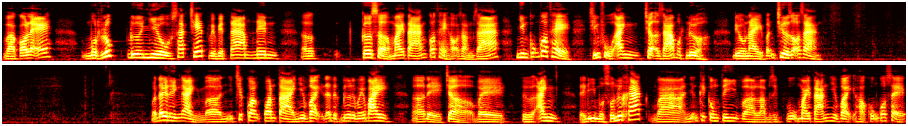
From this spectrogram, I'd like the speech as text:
và có lẽ một lúc đưa nhiều xác chết về Việt Nam nên uh, cơ sở mai táng có thể họ giảm giá nhưng cũng có thể chính phủ Anh trợ giá một nửa. Điều này vẫn chưa rõ ràng. Và đây là hình ảnh mà những chiếc quan quan tài như vậy đã được đưa lên máy bay ờ, để trở về từ Anh để đi một số nước khác và những cái công ty và làm dịch vụ mai táng như vậy họ cũng có thể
